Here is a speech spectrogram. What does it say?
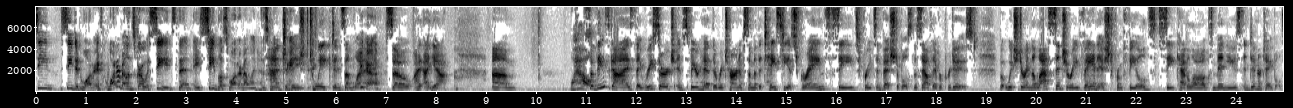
seed seeded water, if watermelons grow with seeds, then a seedless watermelon has been had to be changed. tweaked in some way. Yeah. So I, I yeah. Um, wow. So these guys, they research and spearhead the return of some of the tastiest grains, seeds, fruits, and vegetables the South ever produced, but which during the last century vanished from fields, seed catalogs, menus, and dinner tables.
